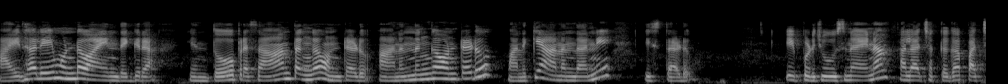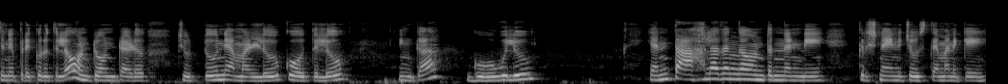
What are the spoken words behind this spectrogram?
ఆయుధాలు ఏమి ఉండవు ఆయన దగ్గర. ఎంతో ప్రశాంతంగా ఉంటాడు. ఆనందంగా ఉంటాడు. మనకి ఆనందాన్ని ఇస్తాడు. ఎప్పుడు చూసినా ఆయన అలా చక్కగా పచ్చని ప్రకృతిలో ఉంటూ ఉంటాడు. చుట్టూ నెమళ్ళు కోతులు ఇంకా గోవులు ఎంత ఆహ్లాదంగా ఉంటుందండి కృష్ణయ్యని చూస్తే మనకి.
